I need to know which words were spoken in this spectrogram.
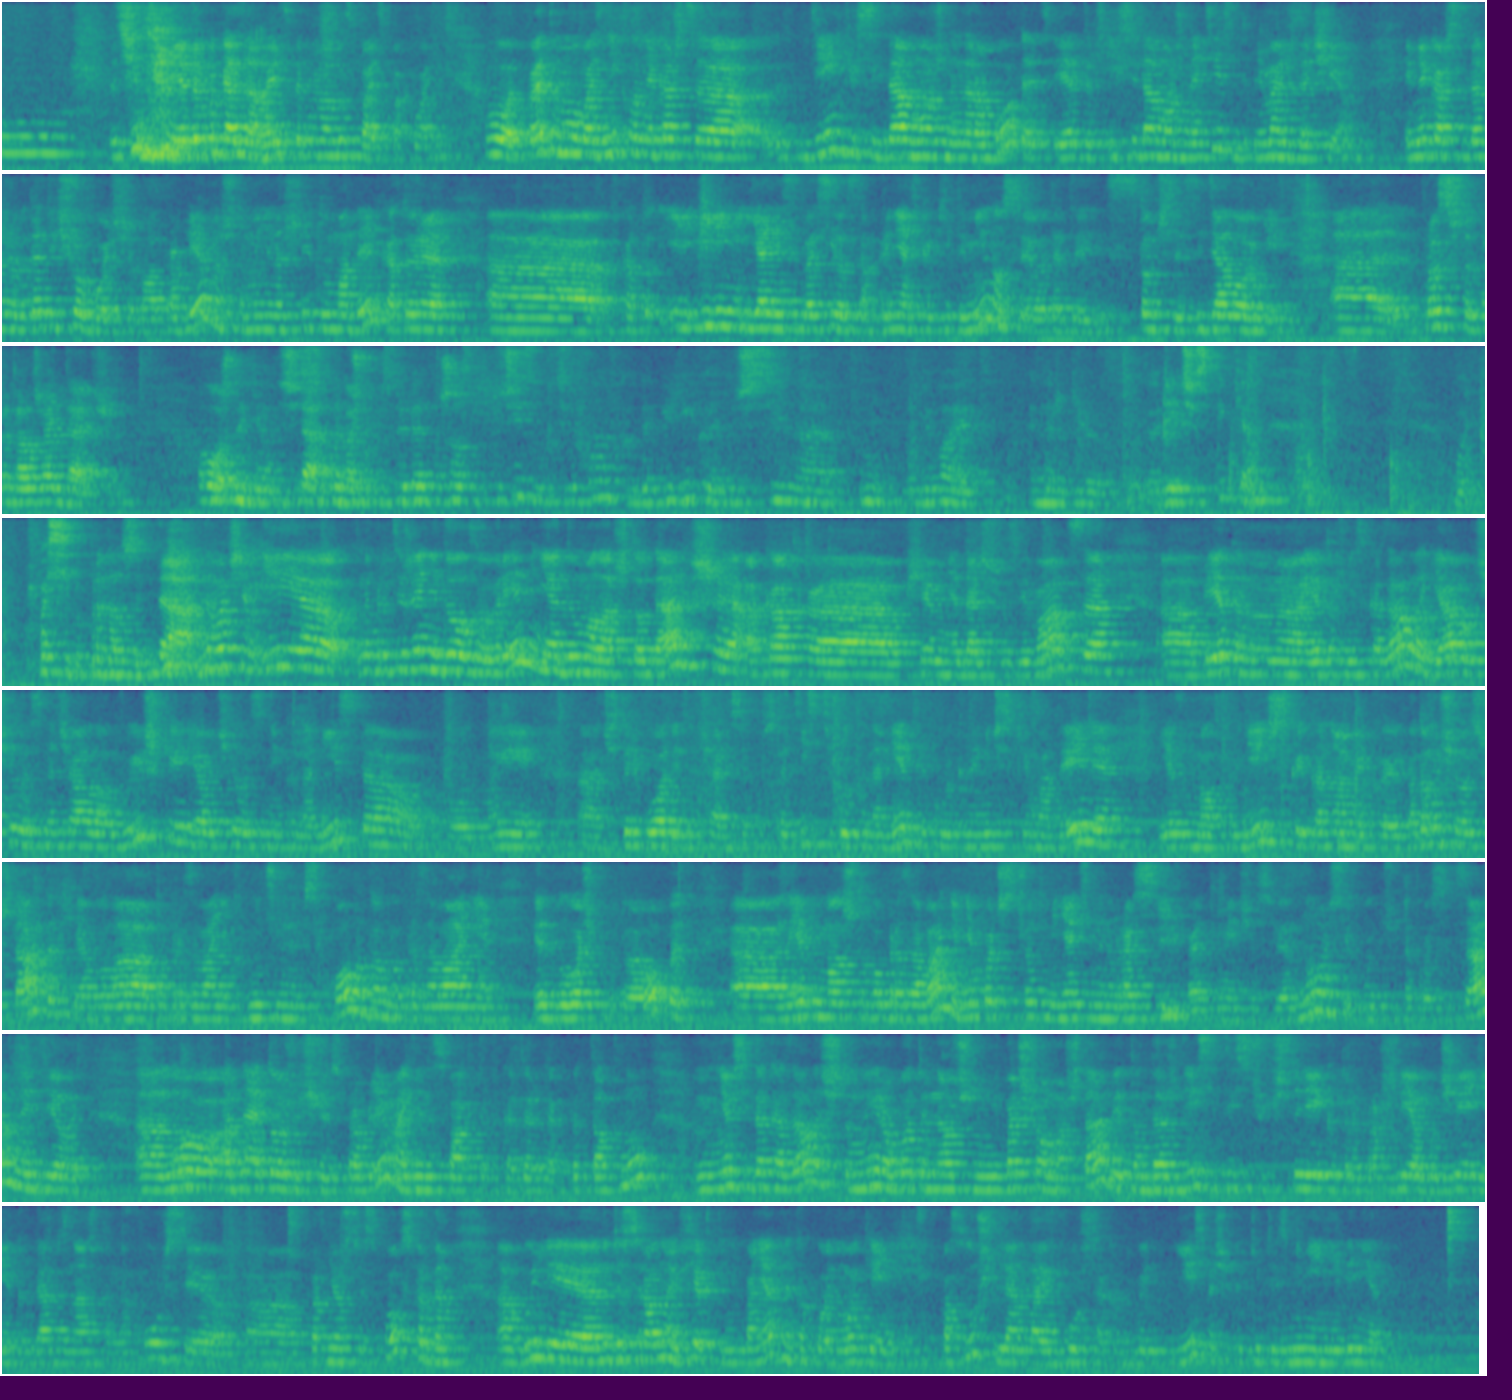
зачем ты мне это показала, я теперь не могу спать спокойно. Вот, поэтому возникло, мне кажется, деньги всегда можно наработать, и это их всегда можно найти, если ты понимаешь, зачем. И мне кажется, даже вот это еще больше была проблема, что мы не нашли ту модель, которая, э, в, или, или я не согласилась там принять какие-то минусы, вот этой, в том числе с идеологией, э, просто чтобы продолжать дальше. Вот. Можно я сейчас да, секундочку? Просто, ребята, пожалуйста, включите звук телефонов, когда пиликает, очень сильно ну, выбивает энергию речи спикера. Вот. Спасибо, продолжите. Да, ну, в общем, и э, на протяжении долгого времени я думала, что дальше, а как э, вообще мне дальше развиваться, а, при этом э, я тоже не сказала, я училась сначала в вышке, я училась на экономиста, вот, мы четыре года изучали всякую статистику, эконометрику, экономические модели, я занималась поведенческой экономикой, потом училась в Штатах, я была по образованию когнитивным психологом, в образовании, это был очень крутой опыт, а, но я понимала, что в образовании мне хочется что-то менять именно в России, поэтому я сейчас вернусь и буду что-то такое социальное делать, но одна и тоже еще из проблем, один из факторов, который так подтолкнул, мне всегда казалось, что мы работаем на очень небольшом масштабе, там даже 10 тысяч учителей, которые прошли обучение когда-то у нас там на курсе э, в партнерстве с Оксфордом, э, были, ну то есть все равно эффект непонятный какой, но окей, они чуть послушали онлайн-курс, а как бы есть вообще какие-то изменения или нет.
